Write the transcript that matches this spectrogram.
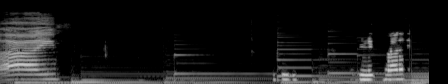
Bye. Bye.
